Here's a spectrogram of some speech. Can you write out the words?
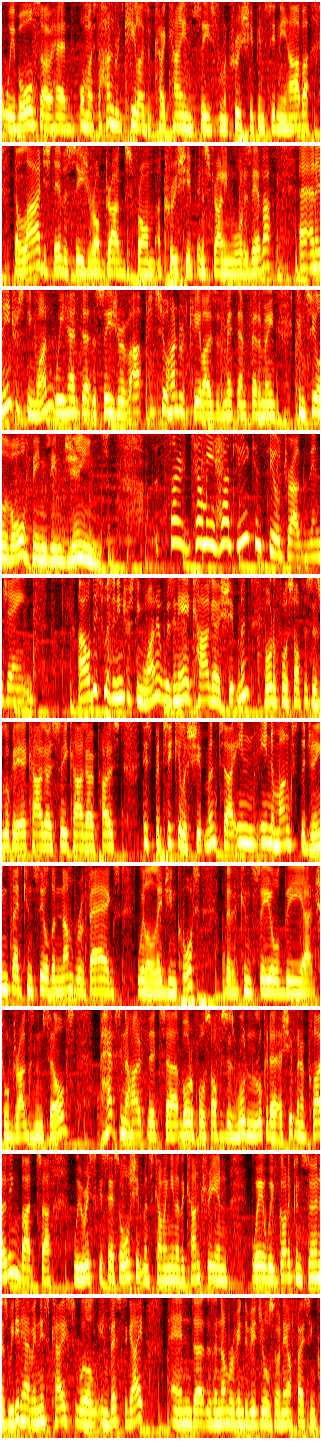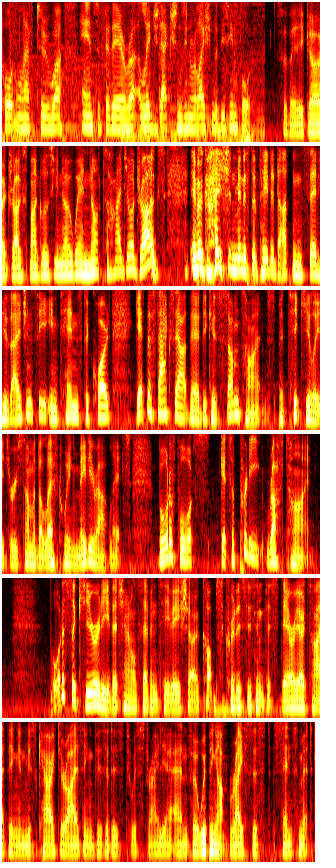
We've also had almost 100 kilos of cocaine seized from a cruise ship in Sydney Harbour, the largest ever seizure of drugs from a cruise ship in Australian waters ever. And an interesting one, we had uh, the seizure of up to 200 kilos of methamphetamine concealed of all things in jeans. So tell me, how do you conceal drugs in jeans? Oh, this was an interesting one. It was an air cargo shipment. Border Force officers look at air cargo, sea cargo, post. This particular shipment, uh, in in amongst the jeans, they'd concealed a number of bags. We'll allege in court that had concealed the actual drugs themselves. Perhaps in the hope that uh, Border Force officers wouldn't look at a, a shipment of clothing, but uh, we risk assess all shipments coming into the country, and where we've got a concern, as we did have in this case, we'll investigate. And uh, there's a number of individuals who are now facing court and will have to uh, answer for their uh, alleged actions in relation to this import. So there you go, drug smugglers, you know where not to hide your drugs. Immigration Minister Peter Dutton said his agency intends to, quote, get the facts out there because sometimes, particularly through some of the left wing media outlets, Border Force gets a pretty rough time. Border Security, the Channel 7 TV show, cops criticism for stereotyping and mischaracterising visitors to Australia and for whipping up racist sentiment.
